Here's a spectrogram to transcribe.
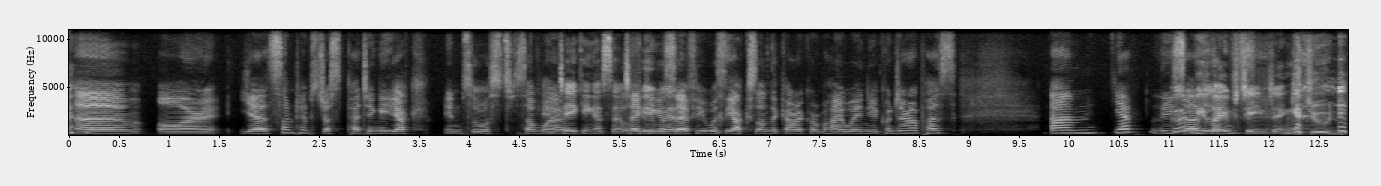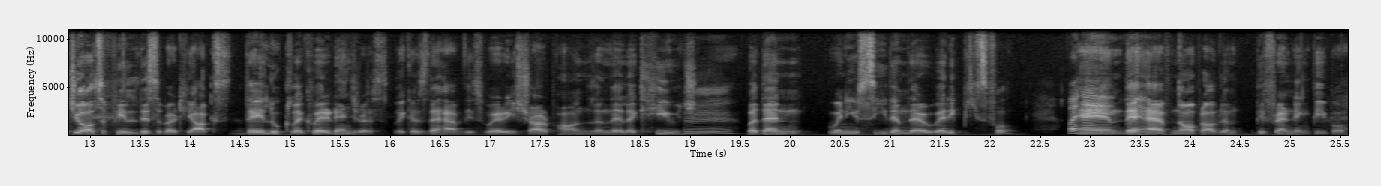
um, or yeah, sometimes just petting a yak in Soest somewhere. And taking a selfie. Taking a with. selfie with yaks on the Karakoram Highway near Kundera Pass. Um, yeah, these Could are be life changing. did, you, did you also feel this about yaks? They look like very dangerous because they have these very sharp horns and they're like huge. Mm. But then when you see them, they're very peaceful. When and I, they, yeah. have no problem befriending people.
